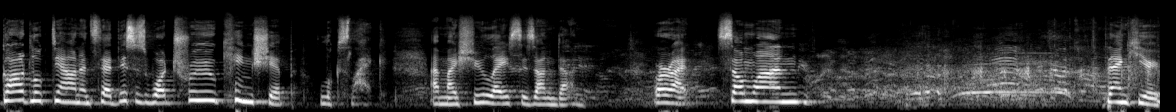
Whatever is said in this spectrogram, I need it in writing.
God looked down and said, This is what true kingship looks like and my shoelace is undone. All right, someone. Thank you.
